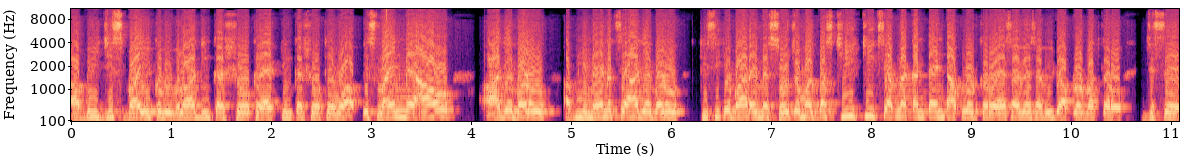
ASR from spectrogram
अभी जिस भाई को भी ब्लॉगिंग का शौक है एक्टिंग का शौक है, वो इस लाइन में आओ आगे बढ़ो अपनी मेहनत से आगे बढ़ो किसी के बारे में सोचो मत बस ठीक ठीक से अपना कंटेंट अपलोड करो ऐसा वैसा वीडियो अपलोड मत करो जिससे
